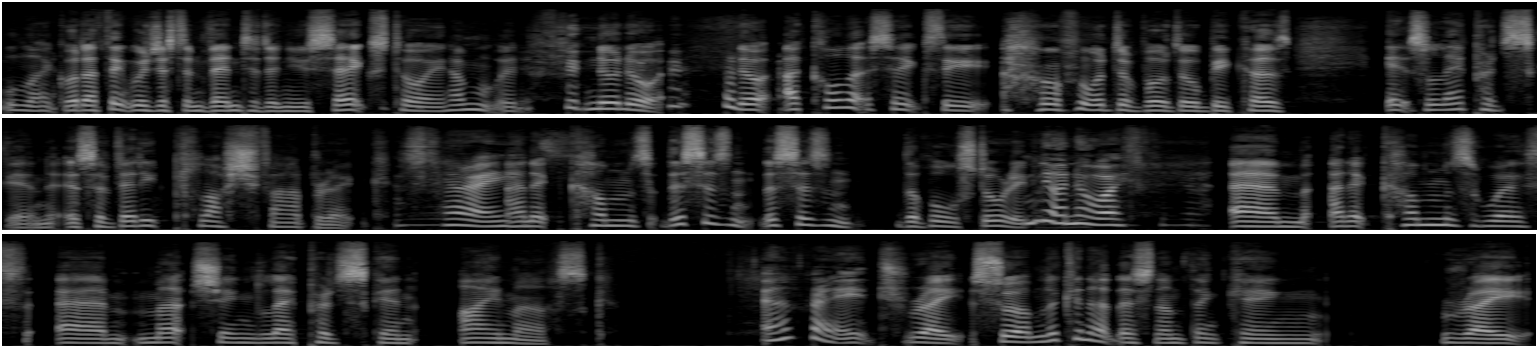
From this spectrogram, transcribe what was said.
Oh my god! I think we just invented a new sex toy, haven't we? No, no, no. I call it sexy water bottle because it's leopard skin. It's a very plush fabric, Right. and it comes. This isn't. This isn't the whole story. no, no. I. Um, and it comes with um, matching leopard skin eye mask. All right. Right. So I'm looking at this and I'm thinking, right,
